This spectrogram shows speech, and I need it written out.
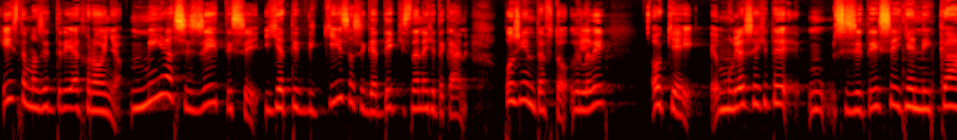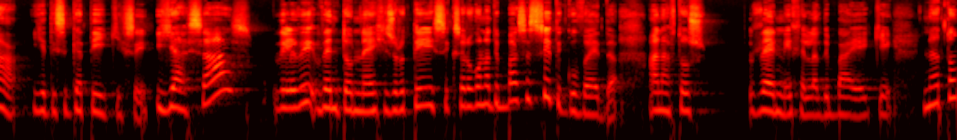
είστε μαζί τρία χρόνια. Μία συζήτηση για τη δική σας συγκατοίκηση δεν έχετε κάνει. Πώς γίνεται αυτό, Δηλαδή, OK, okay, μου λες έχετε συζητήσει γενικά για τη συγκατοίκηση. Για σας, δηλαδή δεν τον έχεις ρωτήσει, ξέρω εγώ να την πας εσύ την κουβέντα, αν αυτός δεν ήθελε να την πάει εκεί. Να τον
